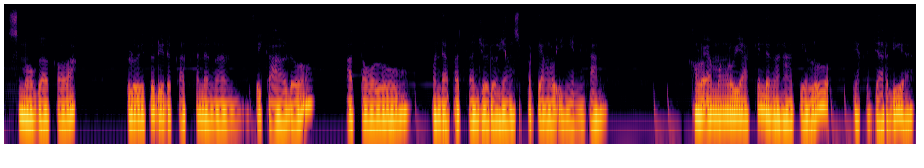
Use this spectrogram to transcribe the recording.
Semoga kelak lo itu didekatkan dengan si Kak Aldo atau lo mendapatkan jodoh yang seperti yang lo inginkan kalau emang lu yakin dengan hati lu, ya kejar dia,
